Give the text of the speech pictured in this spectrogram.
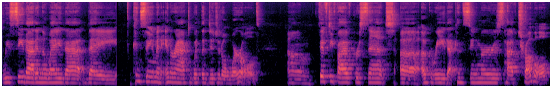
we see that in the way that they consume and interact with the digital world. Um, 55% uh, agree that consumers have trouble.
